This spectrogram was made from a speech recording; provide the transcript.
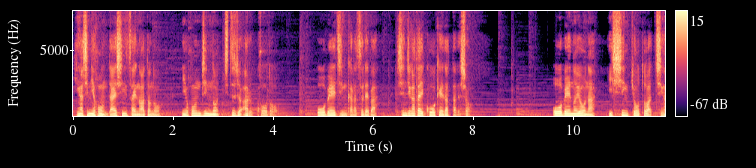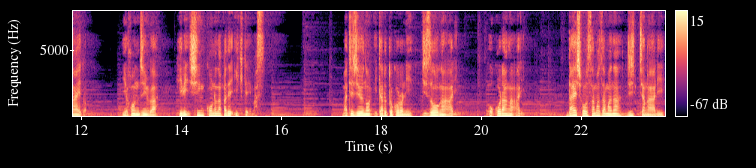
東日本大震災の後の日本人の秩序ある行動、欧米人からすれば信じがたい光景だったでしょう。欧米のような一神教とは違えど、日本人は日々信仰の中で生きています。街中の至るところに地蔵があり、祠があり、大小様々な神社があり、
